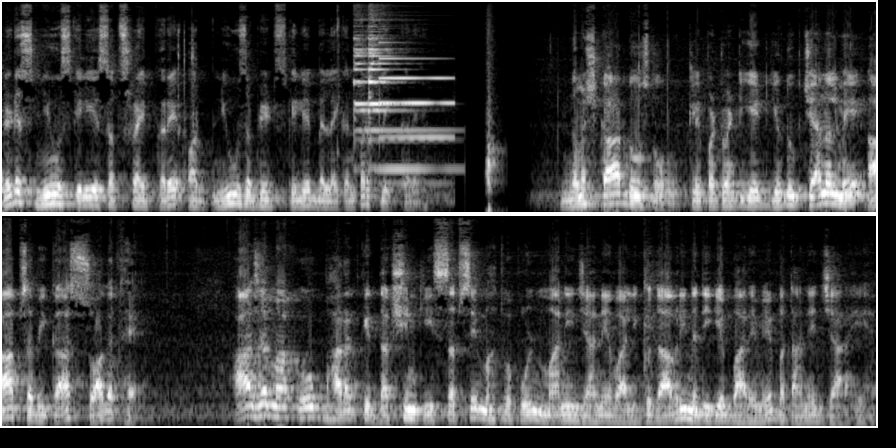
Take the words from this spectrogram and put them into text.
लेटेस्ट न्यूज़ के लिए सब्सक्राइब करें और न्यूज़ अपडेट्स के लिए बेल आइकन पर क्लिक करें। नमस्कार दोस्तों, क्लिपर 28 यूट्यूब चैनल में आप सभी का स्वागत है। आज हम आपको भारत के दक्षिण की सबसे महत्वपूर्ण मानी जाने वाली गोदावरी नदी के बारे में बताने जा रहे हैं।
